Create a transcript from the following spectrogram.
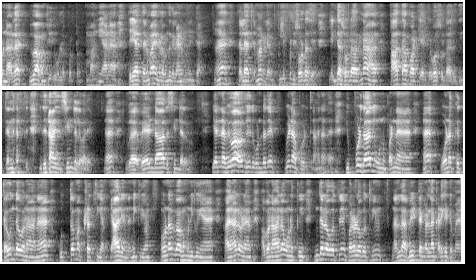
உன்னால் விவாகம் செய்து கொள்ளப்பட்டோம். ஆமாம் நீ ஆனால் தெரியாதனமா எங்களை வந்து கல்யாணம் பண்ணிட்டேன் கல்யாணத்தனமா கல்யாணம் இப்போ எப்படி சொல்கிறது எங்கே சொல்கிறாருன்னா தாத்தா பாட்டியாக இருக்கிறவோ சொல்கிறாரு இது இதுதான் இது சீண்டல் வரை வேண்டாத சீண்டல். என்னை விவாகம் செய்து கொண்டதே? வீணா போயிடுது அதனால் இப்பொழுதாவது நீ ஒன்று பண்ண. உனக்கு தகுந்தவனான உத்தம க்ஷத்தியன் யார் என்ன நினைக்கிறியோ உன விவாகம் பண்ணிக்குவேன் அதனால் அவனால் உனக்கு இந்த லோகத்திலையும் பரலோகத்திலையும் நல்ல அபீட்டங்கள்லாம் கிடைக்கட்டுமே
